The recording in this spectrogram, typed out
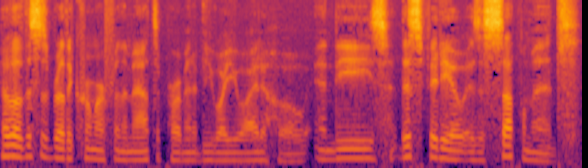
Hello, this is Brother Cromar from the Math Department at BYU Idaho, and these this video is a supplement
